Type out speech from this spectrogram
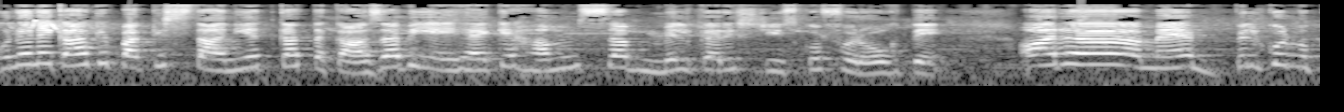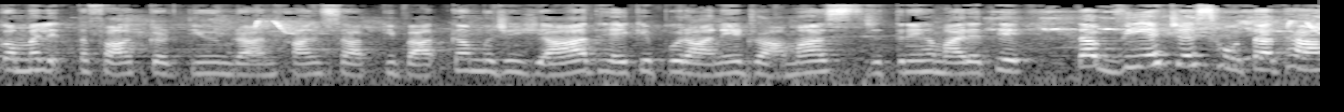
उन्होंने कहा कि पाकिस्तानियत का तकाजा भी यही है कि हम सब मिलकर इस चीज़ को फरोग दें। और आ, मैं बिल्कुल मुकम्मल इतफाक करती हूँ इमरान खान साहब की बात का। मुझे याद है कि पुराने ड्रामास जितने हमारे थे तब वीएचएस होता था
